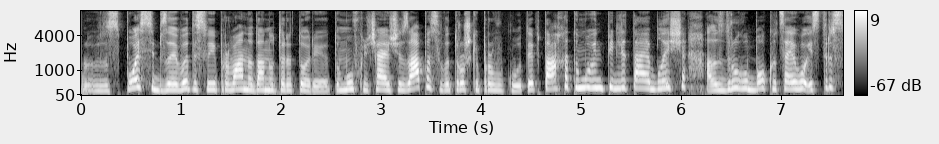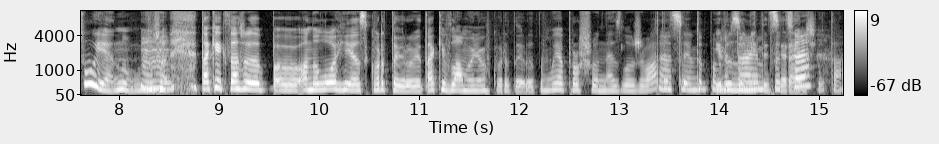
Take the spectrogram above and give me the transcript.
Е- Спосіб заявити свої права на дану територію. Тому, включаючи запис, ви трошки провокуєте птаха, тому він підлітає ближче. Але з другого боку, це його і стресує. Ну Мгм. так як наша е, аналогія з квартирою, так і вламанням в квартиру. Тому я прошу не зловживати Та, цим тобто і розуміти ці це. речі. Так.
